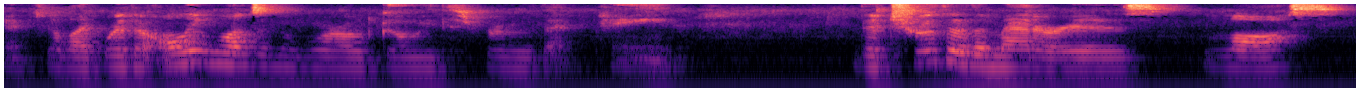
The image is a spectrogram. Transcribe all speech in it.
and feel like we're the only ones in the world going through that pain. The truth of the matter is, loss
